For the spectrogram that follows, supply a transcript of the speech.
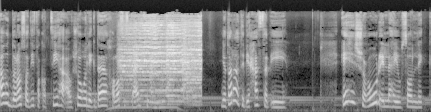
أو الدراسة دي فقدتيها أو شغلك ده خلاص استقلتي منه يا ترى هتبقي حاسة بإيه؟ إيه الشعور اللي هيوصل لك؟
